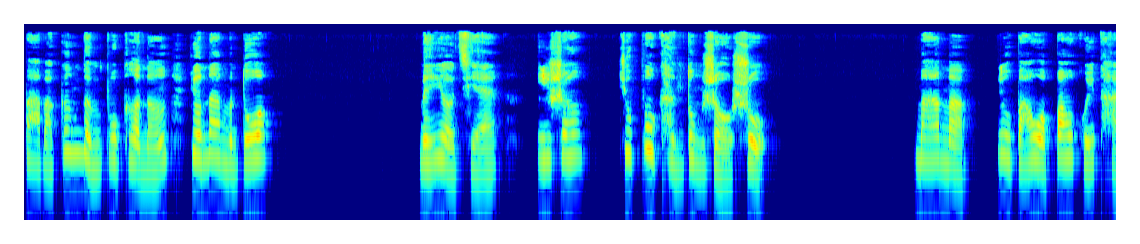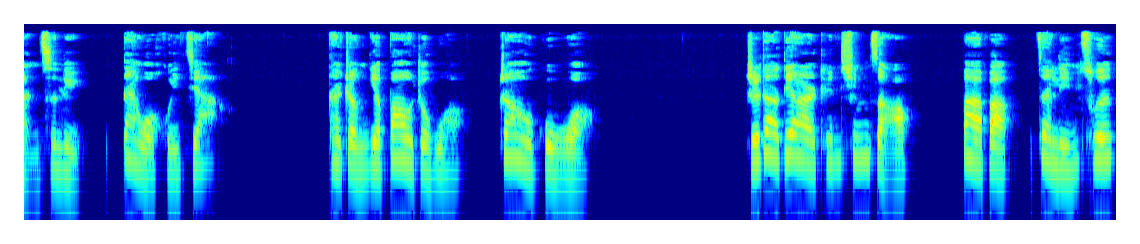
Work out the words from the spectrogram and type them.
爸爸根本不可能有那么多。没有钱，医生就不肯动手术。妈妈又把我包回毯子里，带我回家。她整夜抱着我，照顾我，直到第二天清早，爸爸在邻村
